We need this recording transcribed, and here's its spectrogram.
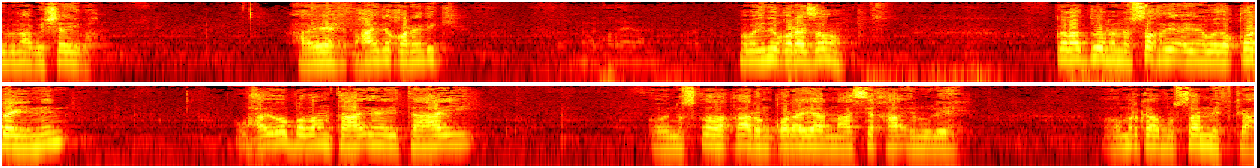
ibn abi shayba. Haye maxaa idin qoray idink maba idin qoray sooma kol hadduuna nusakdii ayna wada qoraynin. Waxay u badan tahay inay tahay oo nusqada qaar un qorayaan naasikha inuu leeyahay. Oo markaa musanifka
